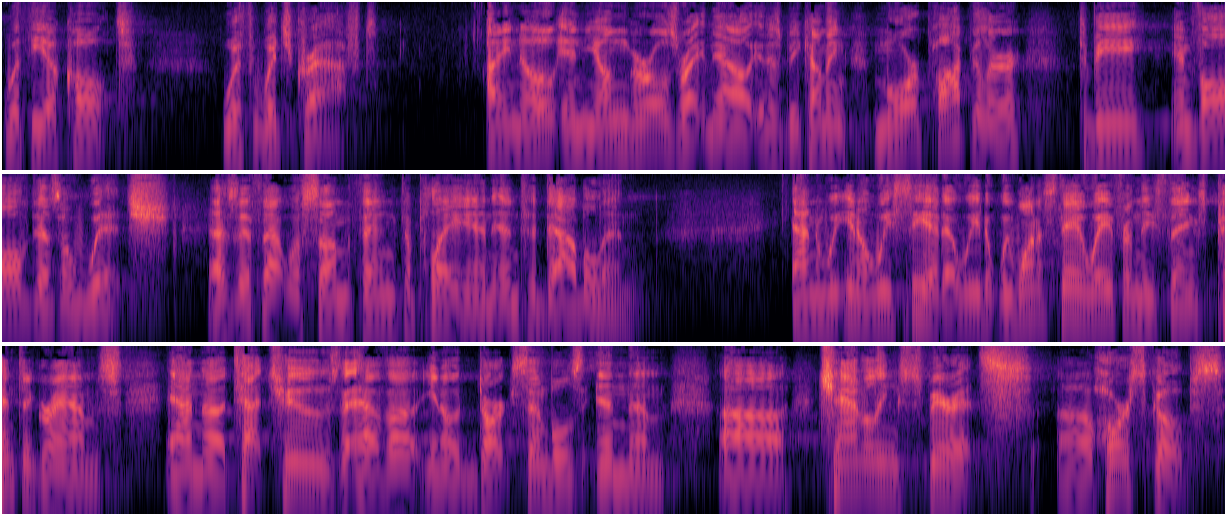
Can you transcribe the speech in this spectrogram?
with the occult, with witchcraft. I know in young girls right now, it is becoming more popular to be involved as a witch, as if that was something to play in and to dabble in. And we, you know, we see it. We, we want to stay away from these things, pentagrams and uh, tattoos that have, uh, you know, dark symbols in them, uh, channeling spirits, uh, horoscopes,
